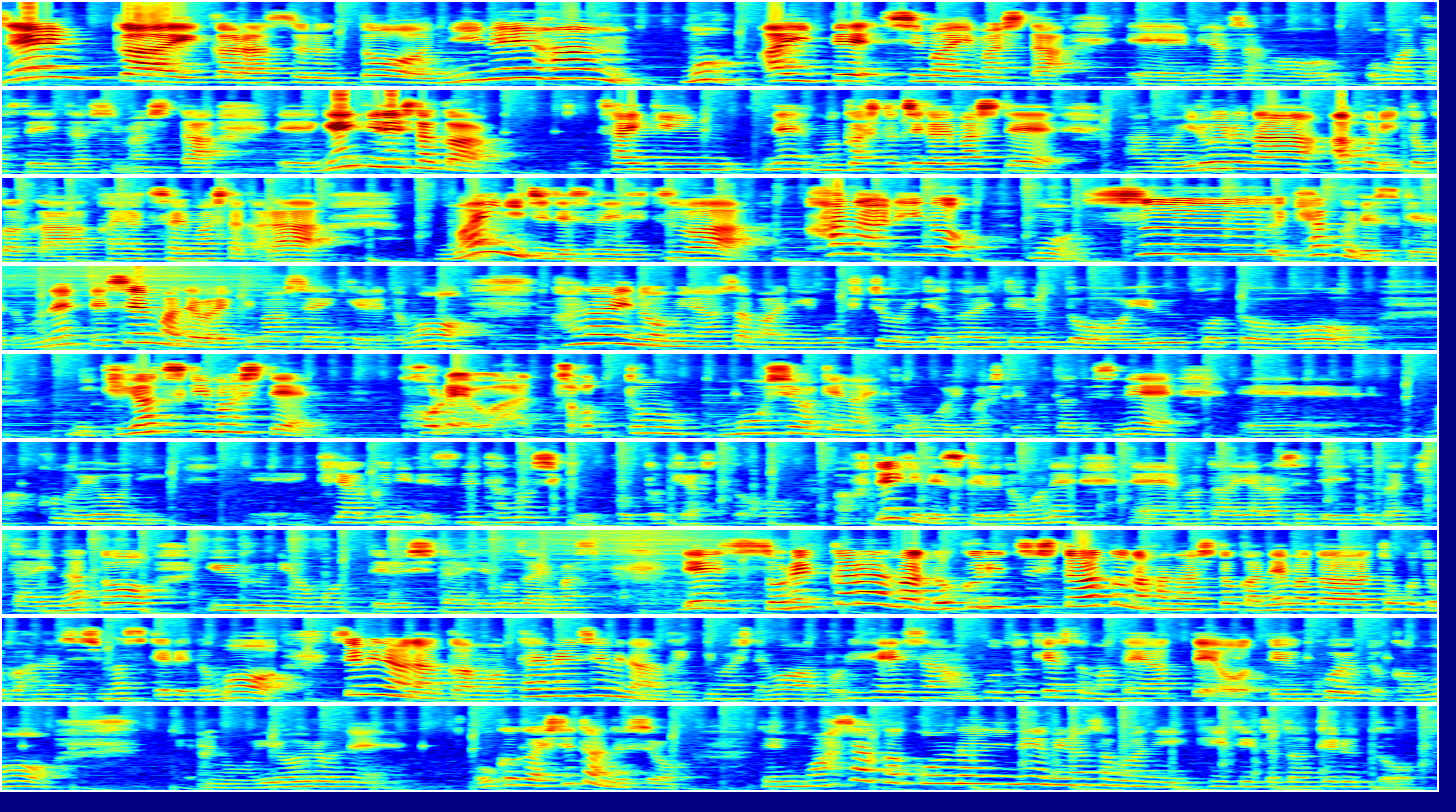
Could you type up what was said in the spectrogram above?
前回からすると2年半も空いてしまいました。えー、皆様をお待たせいたしました。えー、元気でしたか？最近ね、昔と違いまして、あの、いろいろなアプリとかが開発されましたから、毎日ですね、実はかなりのもう数百ですけれどもね、1000まではいきませんけれども、かなりの皆様にご視聴いただいているということを、に気がつきまして、これはちょっと申し訳ないと思いまして、またですね、えー、まあ、このようにえ気楽にですね、楽しく、ポッドキャストを、まあ、不定期ですけれどもね、えー、またやらせていただきたいなというふうに思ってる次第でございます。で、それから、まあ、独立した後の話とかね、またちょこちょこ話しますけれども、セミナーなんかも、対面セミナーなんか行きましても、ポリヘイさん、ポッドキャストまたやってよっていう声とかも、あの、いろいろね、お伺いしてたんですよ。で、まさかこんなにね、皆様に聞いていただけると、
